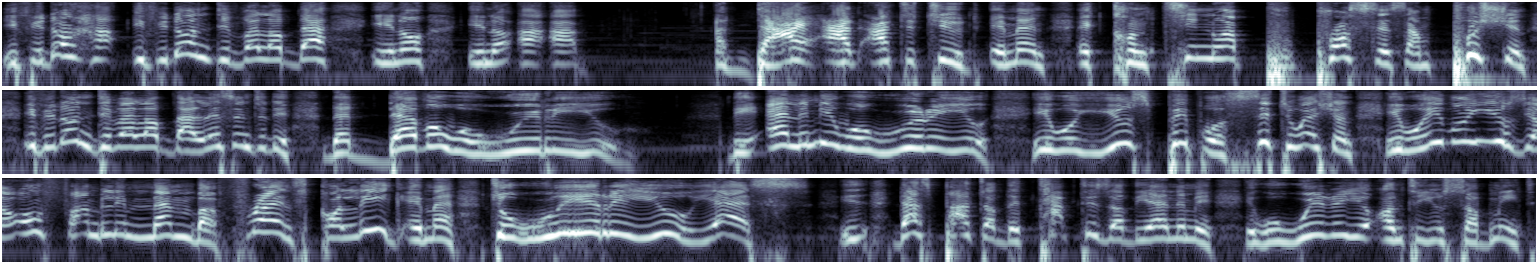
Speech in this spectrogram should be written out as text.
If you don't have, if you don't develop that, you know, you know, uh, a die-hard attitude, amen, a continual process and pushing. If you don't develop that, listen to the the devil will weary you. The enemy will worry you. He will use people, situation. He will even use your own family member, friends, colleague, amen, to weary you. Yes. That's part of the tactics of the enemy. It will weary you until you submit.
